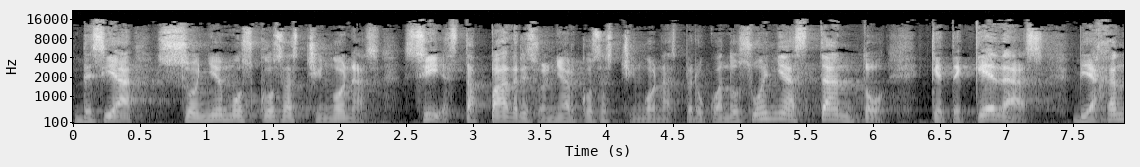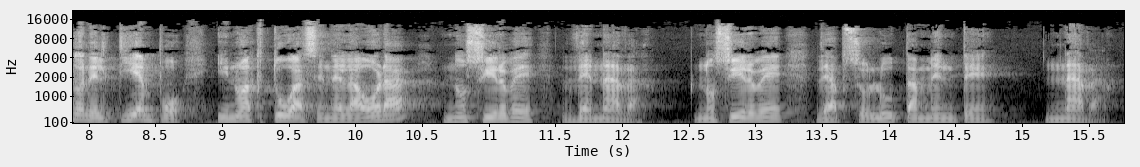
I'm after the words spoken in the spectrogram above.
Decía, soñemos cosas chingonas. Sí, está padre soñar cosas chingonas, pero cuando sueñas tanto que te quedas viajando en el tiempo y no actúas en el ahora, no sirve de nada. No sirve de absolutamente nada.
